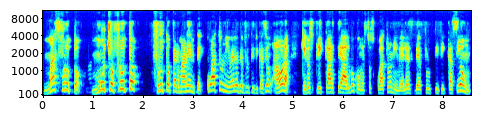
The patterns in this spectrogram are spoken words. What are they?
más fruto, mucho fruto, fruto permanente, cuatro niveles de fructificación. Ahora, quiero explicarte algo con estos cuatro niveles de fructificación.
